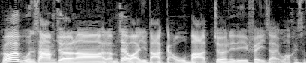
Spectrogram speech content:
佢可以換三張啦，系啦，即係話要打九百張呢啲飛仔，哇，其實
